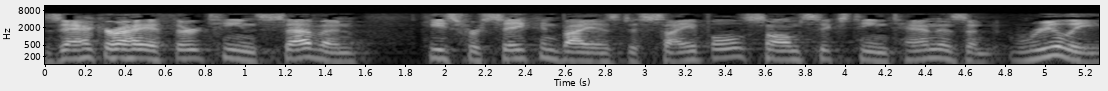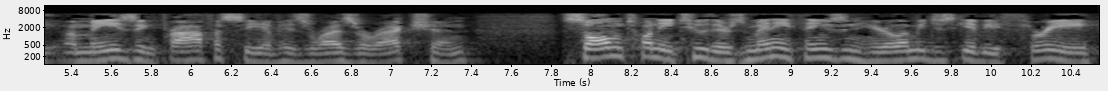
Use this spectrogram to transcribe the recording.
Zechariah 13:7, he's forsaken by his disciples. Psalm 16:10 is a really amazing prophecy of his resurrection. Psalm 22, there's many things in here. Let me just give you three.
